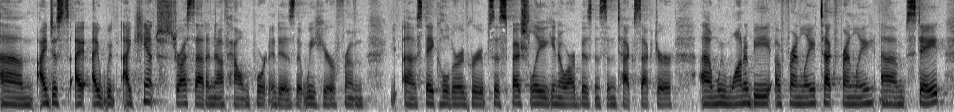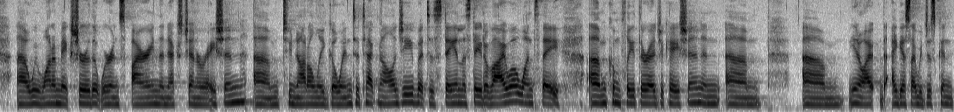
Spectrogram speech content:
um, I just I, I, would I can't stress that enough how important it is that we hear from uh, stakeholder groups, especially you know our business and tech sector. Um, we want to be a friendly, tech friendly um, state. Uh, we want to make sure that we're inspiring the next generation um, to not only go into technology but to stay in the state of Iowa once they um, complete their education and um, you know, I, I, guess I would just con-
